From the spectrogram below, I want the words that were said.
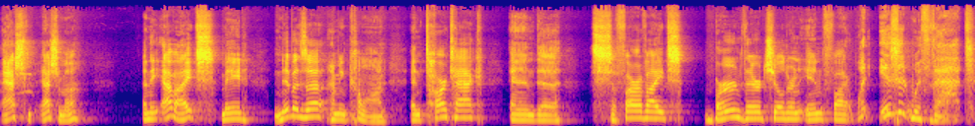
Ash, Ashma, and the Evites made Nibazah, I mean, come on, and Tartak and uh, Sepharavites burned their children in fire. What is it with that?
